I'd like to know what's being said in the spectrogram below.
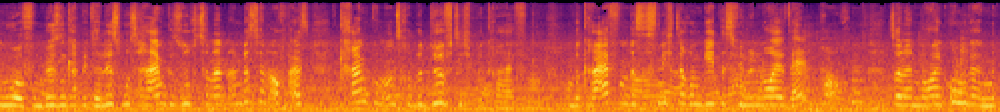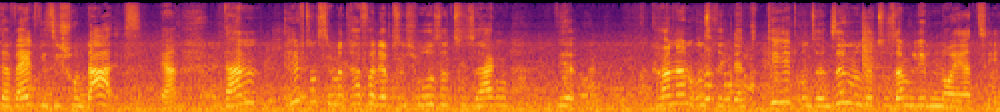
nur vom bösen Kapitalismus heimgesucht, sondern ein bisschen auch als krank und unsere bedürftig begreifen. Und begreifen, dass es nicht darum geht, dass wir eine neue Welt brauchen, sondern einen neuen Umgang mit der Welt, wie sie schon da ist. Ja? Dann hilft uns die Metapher der Psychose zu sagen, wir können unsere Identität, unseren Sinn, unser Zusammenleben neu erzählen.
